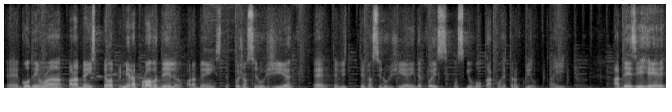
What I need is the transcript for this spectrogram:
é, Golden Run, parabéns pela primeira prova dele, ó, parabéns. Depois de uma cirurgia, é, teve, teve uma cirurgia e depois conseguiu voltar a correr tranquilo, tá aí. A Desirê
